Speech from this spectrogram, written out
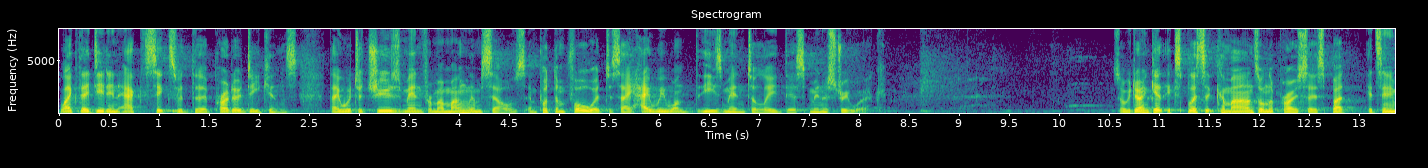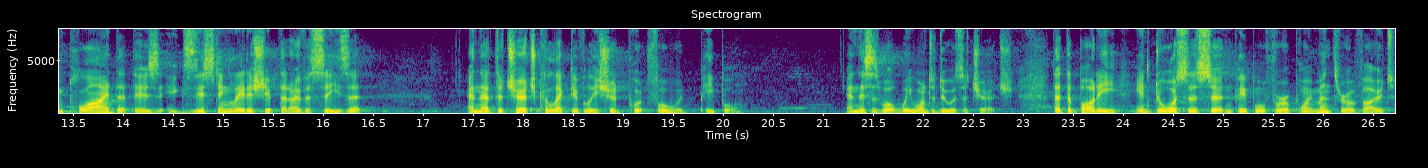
Like they did in Act 6 with the proto deacons. They were to choose men from among themselves and put them forward to say, hey, we want these men to lead this ministry work. So we don't get explicit commands on the process, but it's implied that there's existing leadership that oversees it and that the church collectively should put forward people. And this is what we want to do as a church that the body endorses certain people for appointment through a vote,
